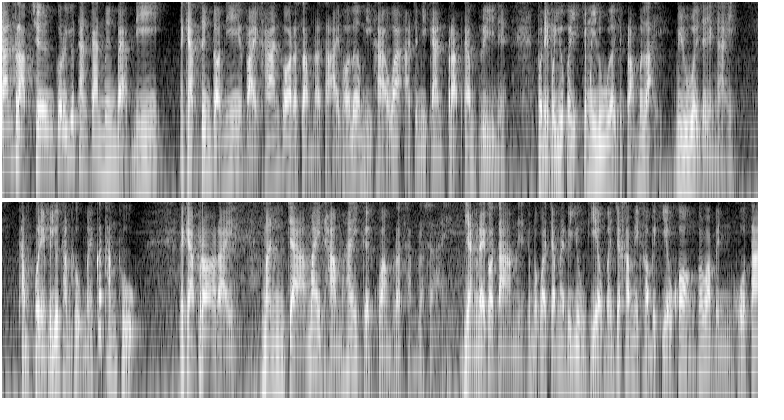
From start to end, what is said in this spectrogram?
การปรับเชิงกลยุทธ์ทางการเมืองแบบนี้นะครับซึ่งตอนนี้ฝ่ายค้านก็ระสำระสายพอเริ่มมีข่าวว่าอาจจะมีการปรับข้ามตรีเนี่ยพลเอกประยุทธ์ก็ยังไม่รู้เลยจะปรับเมื่อไหร่ ไม่รู้เลยจะยังไงทำพลเอกประยุทธ์ทำถูกไหมก็ทำถูก นะครับเพราะอะไรมันจะไม่ทำให้เกิดความระสำระสาย อย่างไรก็ตามเนี่ยก็บอกว่าจะไม่ไปยุ่งเกี่ยว มันจะเข้าไม่เข้าไปเกี่ยวข้อง เพราะว่าเป็นโคต้า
